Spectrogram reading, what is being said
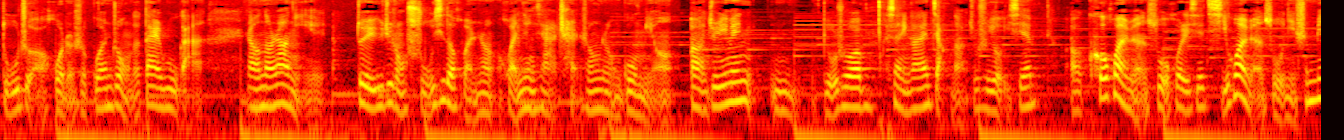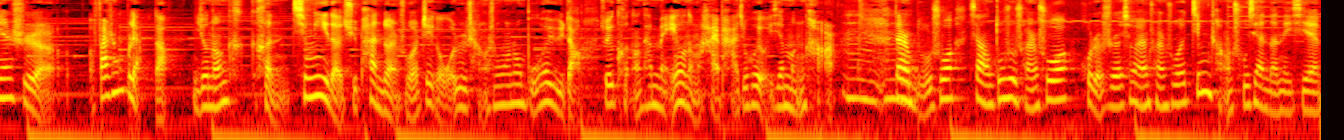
读者或者是观众的代入感，然后能让你对于这种熟悉的环境环境下产生这种共鸣。嗯，就因为嗯，比如说像你刚才讲的，就是有一些呃科幻元素或者一些奇幻元素，你身边是发生不了的。你就能很轻易的去判断说，这个我日常生活中不会遇到，所以可能他没有那么害怕，就会有一些门槛儿。嗯，但是比如说像都市传说或者是校园传说经常出现的那些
